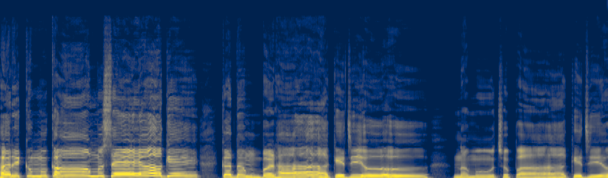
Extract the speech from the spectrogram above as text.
हर एक मुकाम से आगे कदम बढ़ा के जियो। न मुँह छुपा के जियो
